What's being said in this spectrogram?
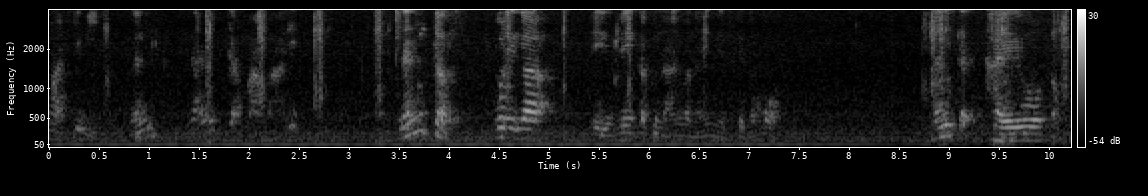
まあ、日々、何何か、まあまあ、何かこれがっていう明確なあれはないんですけども、何か変えようとし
